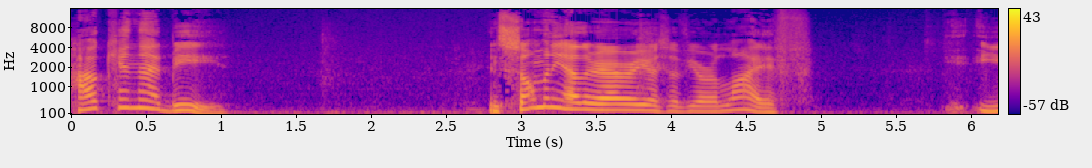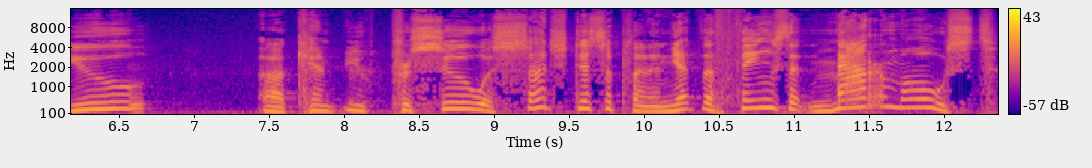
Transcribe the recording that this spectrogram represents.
how can that be? In so many other areas of your life, you uh, can you pursue with such discipline, and yet the things that matter most,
